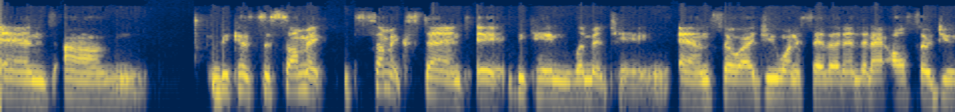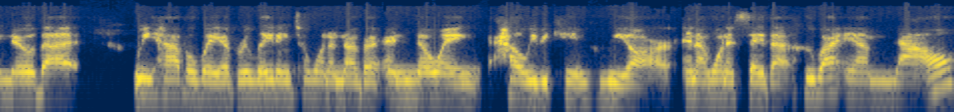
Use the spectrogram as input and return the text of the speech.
And, um, because to some some extent it became limiting and so i do want to say that and then i also do know that we have a way of relating to one another and knowing how we became who we are. And I want to say that who I am now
